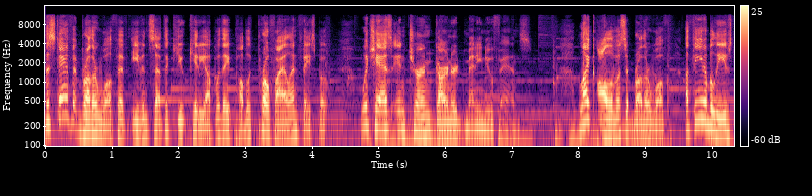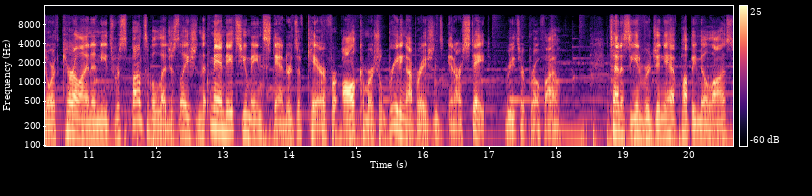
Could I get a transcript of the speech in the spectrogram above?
The staff at Brother Wolf have even set the cute kitty up with a public profile on Facebook Which has in turn garnered many new fans. Like all of us at Brother Wolf Athena believes North Carolina needs responsible legislation that mandates humane standards of care for all commercial breeding operations in our state reads her profile. Tennessee and Virginia have puppy mill laws.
